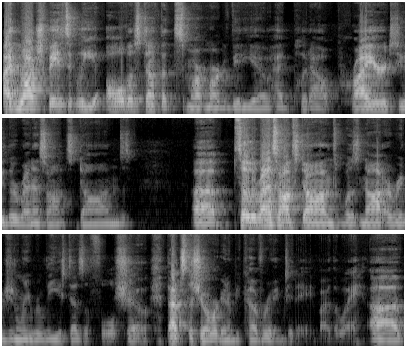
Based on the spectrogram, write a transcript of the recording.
I'd watched basically all the stuff that Smart Mark Video had put out prior to the Renaissance Dawns. Uh, so the Renaissance Dawns was not originally released as a full show. That's the show we're going to be covering today, by the way. Uh,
